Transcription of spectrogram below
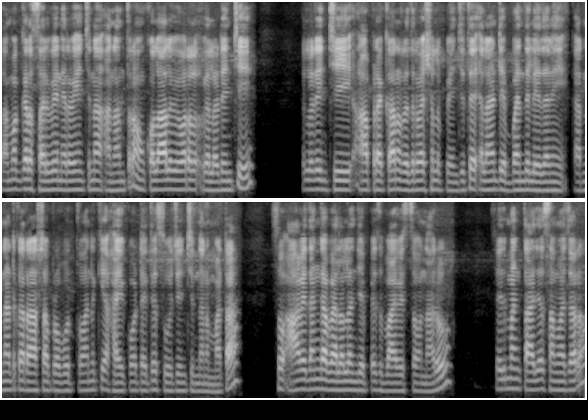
సమగ్ర సర్వే నిర్వహించిన అనంతరం కులాల వివరాలు వెల్లడించి వెల్లడించి ఆ ప్రకారం రిజర్వేషన్లు పెంచితే ఎలాంటి ఇబ్బంది లేదని కర్ణాటక రాష్ట్ర ప్రభుత్వానికి హైకోర్టు అయితే సూచించిందనమాట సో ఆ విధంగా వెళ్ళాలని చెప్పేసి భావిస్తూ ఉన్నారు. సో ఇది మనకు తాజా సమాచారం.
